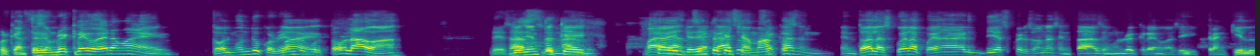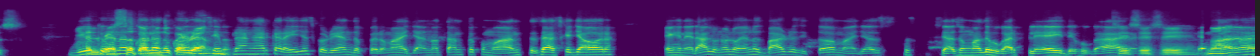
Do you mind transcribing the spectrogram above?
Porque antes en un recreo era, mae, todo el mundo corriendo Mae. por todo lado, ¿ah? Yo siento que, Vean, Yo si siento que acaso- si chamacos- acaso en, en toda la escuela pueden haber 10 personas sentadas en un recreo, así, tranquilos. yo digo el que en una resto, todo el escuela, mundo escuela corriendo. siempre van a haber carajillos corriendo, pero ma, ya no tanto como antes, o sea, es que ya ahora, en general, uno lo ve en los barrios y todo, ma, ya, es- pues, ya son más de jugar play, de jugar. Sí, sí, sí. Es No, más, no,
